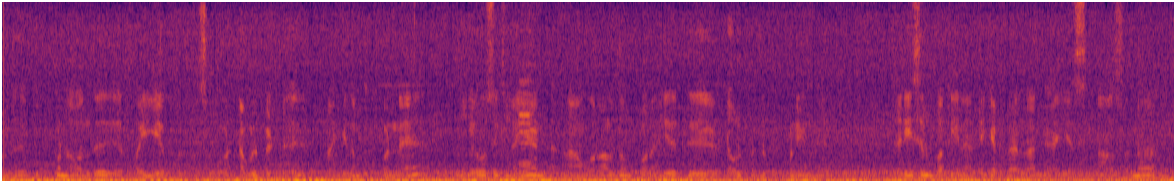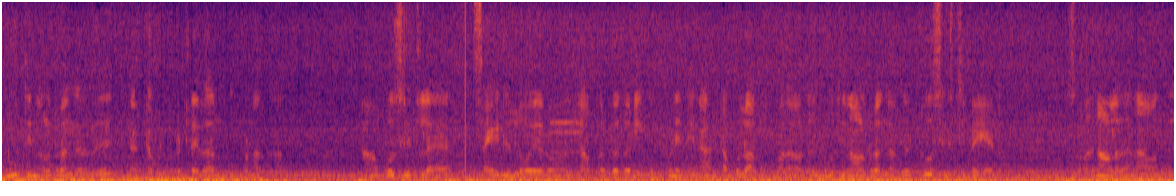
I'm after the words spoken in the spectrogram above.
வந்து புக் பண்ண வந்து five April so double bed நான் இங்கே தான் புக் பண்ணேன் யோசிக்கல ஏன் நான் ஒரு ஆள் தான் போகிறேன் எதுக்கு டபுள் பெட்டு ரீசன் பார்த்தீங்கன்னா டிக்கெட் வேறுறாங்க எஸ் நான் சொன்ன நூற்றி நாலு ரூபாங்கிறது இந்த டபுள் பெட்டில் ஏதாவது புக் பண்ணால் தான் ஆப்போசிட்டில் சைடு லோயரோ இல்லை அப்பர் பெத்தோ நீங்கள் புக் பண்ணியிருந்தீங்கன்னா டபுள் ஆகும். அதாவது நூற்றி நாலு ரூபாங்கிறது டூ சிக்ஸ்டி ஃபைவ் ஆகிடும் ஸோ அதனால தான் நான் வந்து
